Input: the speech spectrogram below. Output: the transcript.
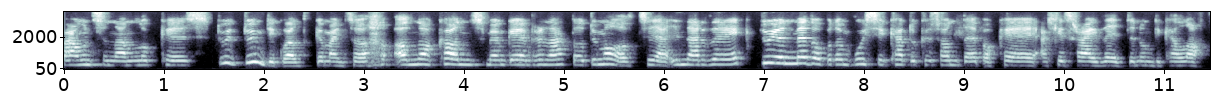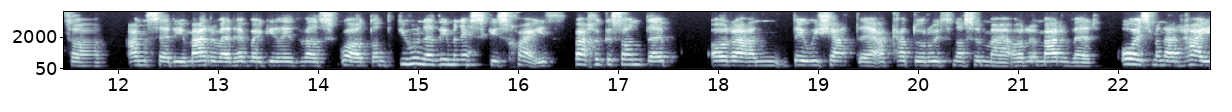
bounce yn anlwcus. Dwi'n dwi wedi gweld gymaint o, o knock-ons mewn gêm rhenadol, dwi'n meddwl oedd tua 11. Dwi'n meddwl bod o'n bwysig cadw cysondeb, oce, okay, allith rhai ddweud, dyn nhw wedi cael lot o amser i ymarfer hefo'i gilydd fel sgwad, ond di hwnna ddim yn esgus chwaith. Bach o gysondeb o ran dewisiadau a cadw'r wythnos yma o'r ymarfer. Oes, mae yna rhai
